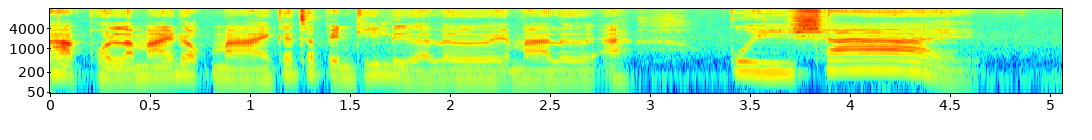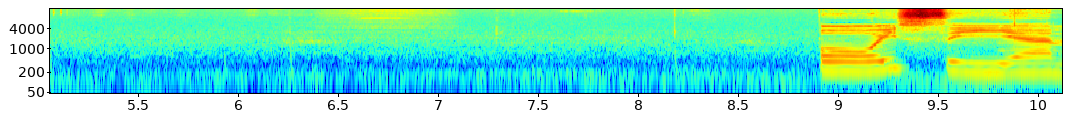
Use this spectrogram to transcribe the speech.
ผักผลไม้ดอกไม้ก็จะเป็นที่เหลือเลยมาเลย อะ กุยช่ายโป้ยเซียน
